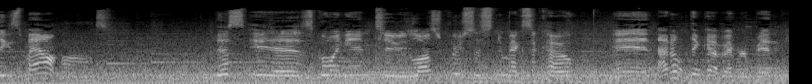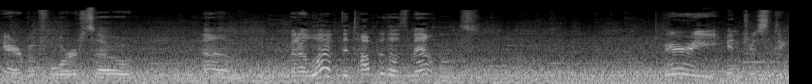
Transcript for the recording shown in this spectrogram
These mountains. This is going into Las Cruces, New Mexico, and I don't think I've ever been here before, so, um, but I love the top of those mountains. Very interesting.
